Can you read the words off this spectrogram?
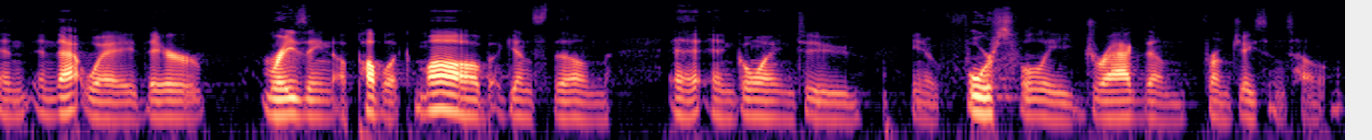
in, in that way. They're raising a public mob against them and, and going to, you know, forcefully drag them from Jason's home.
